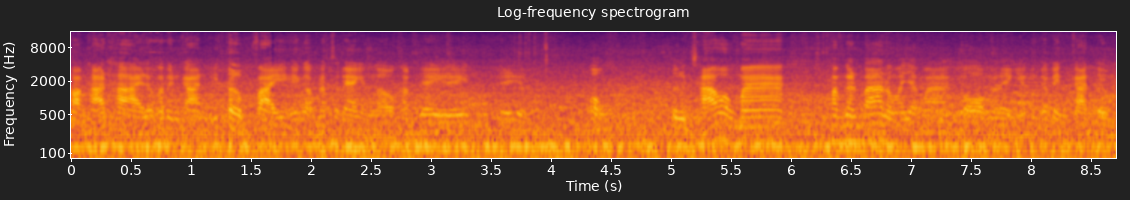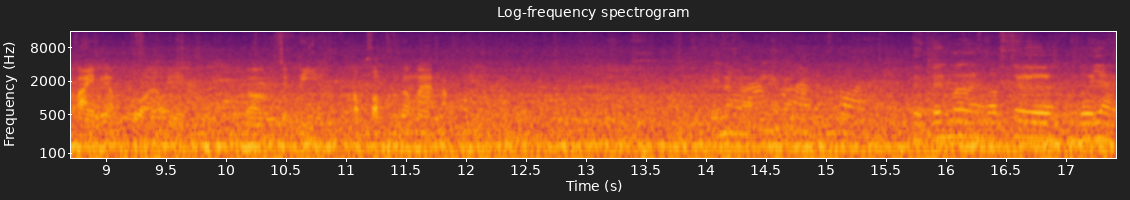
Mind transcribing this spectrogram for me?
ความท้าทายแล้วก็เป็นการที่เติมไฟให้กับนักแสดงอย่างเราครับได้ได้ได้ ออกตื่นเช้าออกมาทำกันบ้านออกมาอยากมากองอะไรอย่างเงี้ยมันก็เป็นการเติมไฟให้กับตัวเราเองก็รู้สึกดีขอบขอบคุณมากๆครับเป็นยังไงบ้างมากับพี่บอยตื่นเต้นมากครับเจอเบอร์ใหญ่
